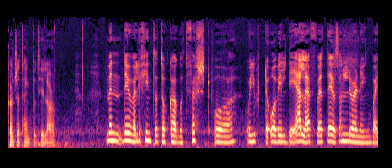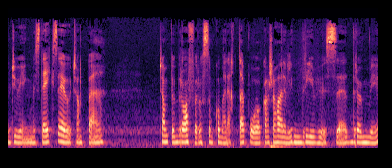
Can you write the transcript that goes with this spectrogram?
kanskje tenkt på tidligere. da. Men det er jo veldig fint at dere har gått først og, og gjort det og vil dele. For det er jo sånn 'learning by doing mistakes' er jo kjempe kjempebra for oss som kommer etterpå og kanskje har en liten drivhusdrøm i,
